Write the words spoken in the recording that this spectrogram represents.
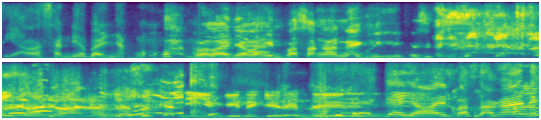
sih alasan dia banyak ngomong Wah, malah nyalahin pasangannya gitu sih. Oh, jangan jangan, gak suka nih yang gini-gini nih. Gak nyalain pasangannya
